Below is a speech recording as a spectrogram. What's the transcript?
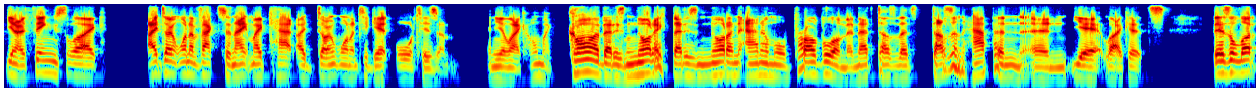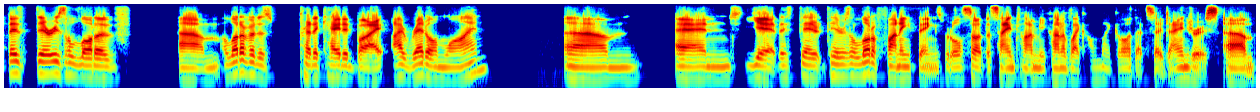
you know things like I don't want to vaccinate my cat. I don't want it to get autism. And you're like, oh my god, that is not a that is not an animal problem, and that does that doesn't happen. And yeah, like it's there's a lot there's there is a lot of um, a lot of it is predicated by I read online, um, and yeah, there's there there's a lot of funny things, but also at the same time you're kind of like, oh my god, that's so dangerous. Um,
